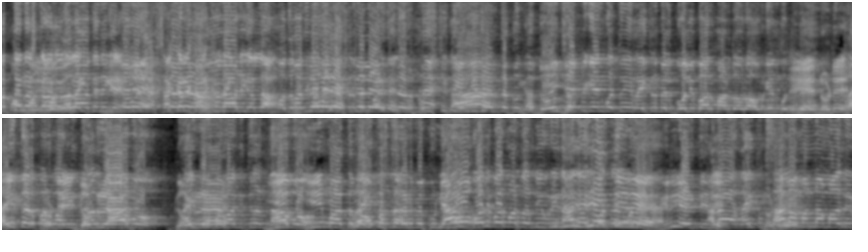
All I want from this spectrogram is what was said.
ಮತ್ತೆ ನಷ್ಟ ಸಕ್ಕರೆ ಕಾರ್ಖಾನೆಗಳಿಗೆಲ್ಲ. ಈಗ ಬಿಜೆಪಿಗೆ ಏನ್ ಗೊತ್ತಿದೆ ರೈತರ ಮೇಲೆ ಗೋಲಿಬಾರ್ ಮಾಡಿದವರು ಅವ್ರಿಗೇನ್ ಗೊತ್ತಿದೆ? ನೋಡಿ, ರೈತರ ಪರವಾಗಿ ನಾವು ರೈತರ ಪರವಾಗಿ ನಿಂತಿರೋದು ಈ- ನಾವು ಈ ಮಾತನ್ನ ವಾಪಸ್ ತಗೊಳ್ಬೇಕು ನೀವು. ಗೋಲಿಬಾರ್ ಮಾಡಿದವ್ರು ನೀವು? ನಾನೇ ಹೇಳ್ತೀನಿ, ಇರಿ ಹೇಳ್ತೀನಿ. ಅಲ್ಲ ರೈತರು. ಸಾಲ ಮನ್ನಾ ಮಾಡ್ರಿ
